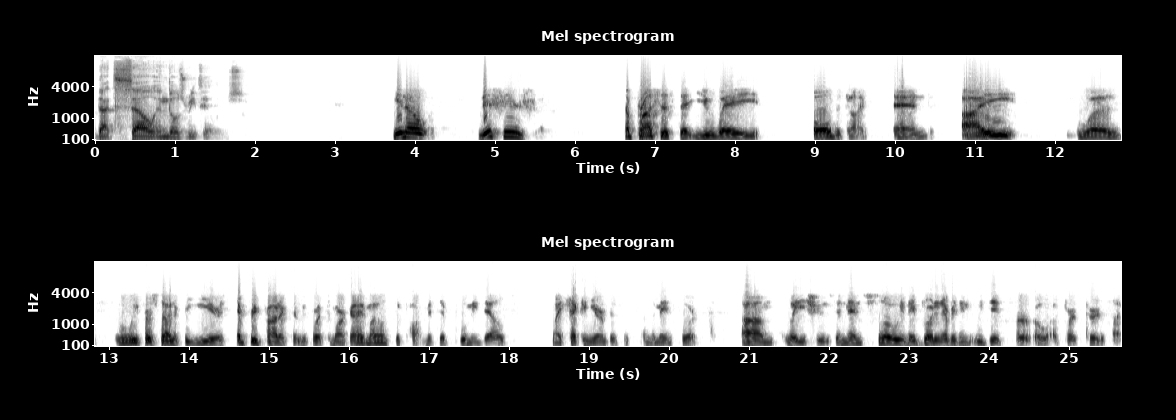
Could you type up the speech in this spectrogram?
that sell in those retailers? You know, this is a process that you weigh all the time. And I was, when we first started for years, every product that we brought to market, I had my own department at Bloomingdale's, my second year in business on the main floor, um, lady shoes. And then slowly they brought in everything that we did for oh, a period of time.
